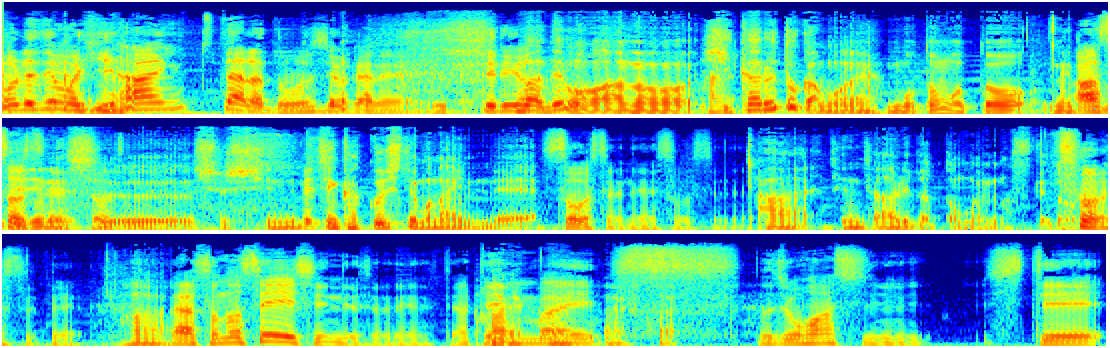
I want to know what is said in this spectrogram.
これでも批判来たらどうしようかね。売ってるよ。まあでも、あの、いヒカルとかもね、もともとネットビジネス出身で、別に隠してもないんで、そうですよね、そうですよね。はい、全然ありだと思いますけど。そうですよね。だはからその精神ですよね。転売の情報発信して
